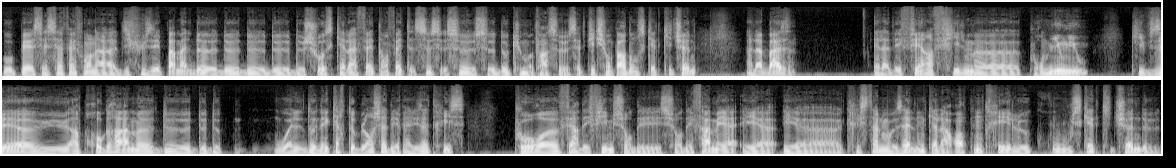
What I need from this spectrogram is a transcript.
au PSSFF. On a diffusé pas mal de, choses qu'elle a faites. En fait, ce, document, enfin, cette fiction, pardon, Skate Kitchen, à la base, elle avait fait un film pour Miu Miu qui faisait un programme où elle donnait carte blanche à des réalisatrices pour euh, faire des films sur des, sur des femmes. Et, et, euh, et euh, Crystal Moselle, donc, elle a rencontré le crew Skate Kitchen de, de,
